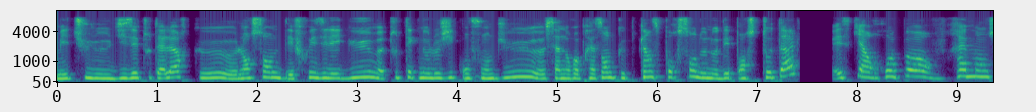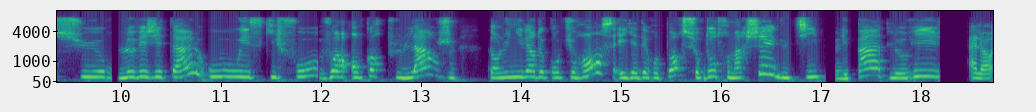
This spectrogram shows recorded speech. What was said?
Mais tu disais tout à l'heure que euh, l'ensemble des fruits et légumes, toutes technologies confondues, euh, ça ne représente que 15% de nos dépenses totales. Est-ce qu'il y a un report vraiment sur le végétal ou est-ce qu'il faut voir encore plus large dans l'univers de concurrence et il y a des reports sur d'autres marchés du type les pâtes, le riz alors,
